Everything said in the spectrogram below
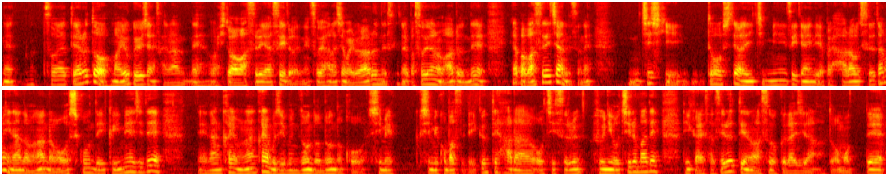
ね、そうやってやると、まあよく言うじゃないですか、なんね、人は忘れやすいとかね、そういう話もいろいろあるんですけど、やっぱそういうのもあるんで、やっぱ忘れちゃうんですよね。知識としては身についてないんでやっぱり腹落ちするために何度も何度も押し込んでいくイメージで何回も何回も自分にどんどんどんどんこう締め染み込ませていくで腹落ちする風に落ちるまで理解させるっていうのはすごく大事だなと思って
